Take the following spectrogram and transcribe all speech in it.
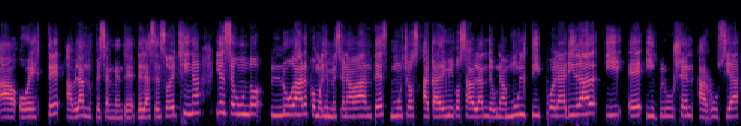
a oeste, hablando especialmente del ascenso de China. Y en segundo lugar, como les mencionaba antes, muchos académicos hablan de una multipolaridad y e incluyen a Rusia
